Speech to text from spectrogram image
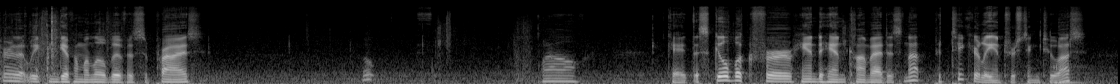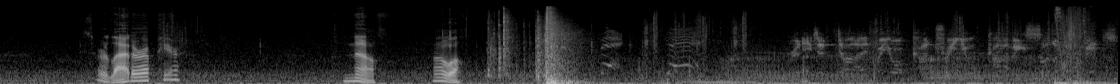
sure that we can give him a little bit of a surprise. Oh. Well... Okay, the skill book for hand-to-hand combat is not particularly interesting to us. Is there a ladder up here? No. Oh well. Ready to die for your country, you commie son of a bitch.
